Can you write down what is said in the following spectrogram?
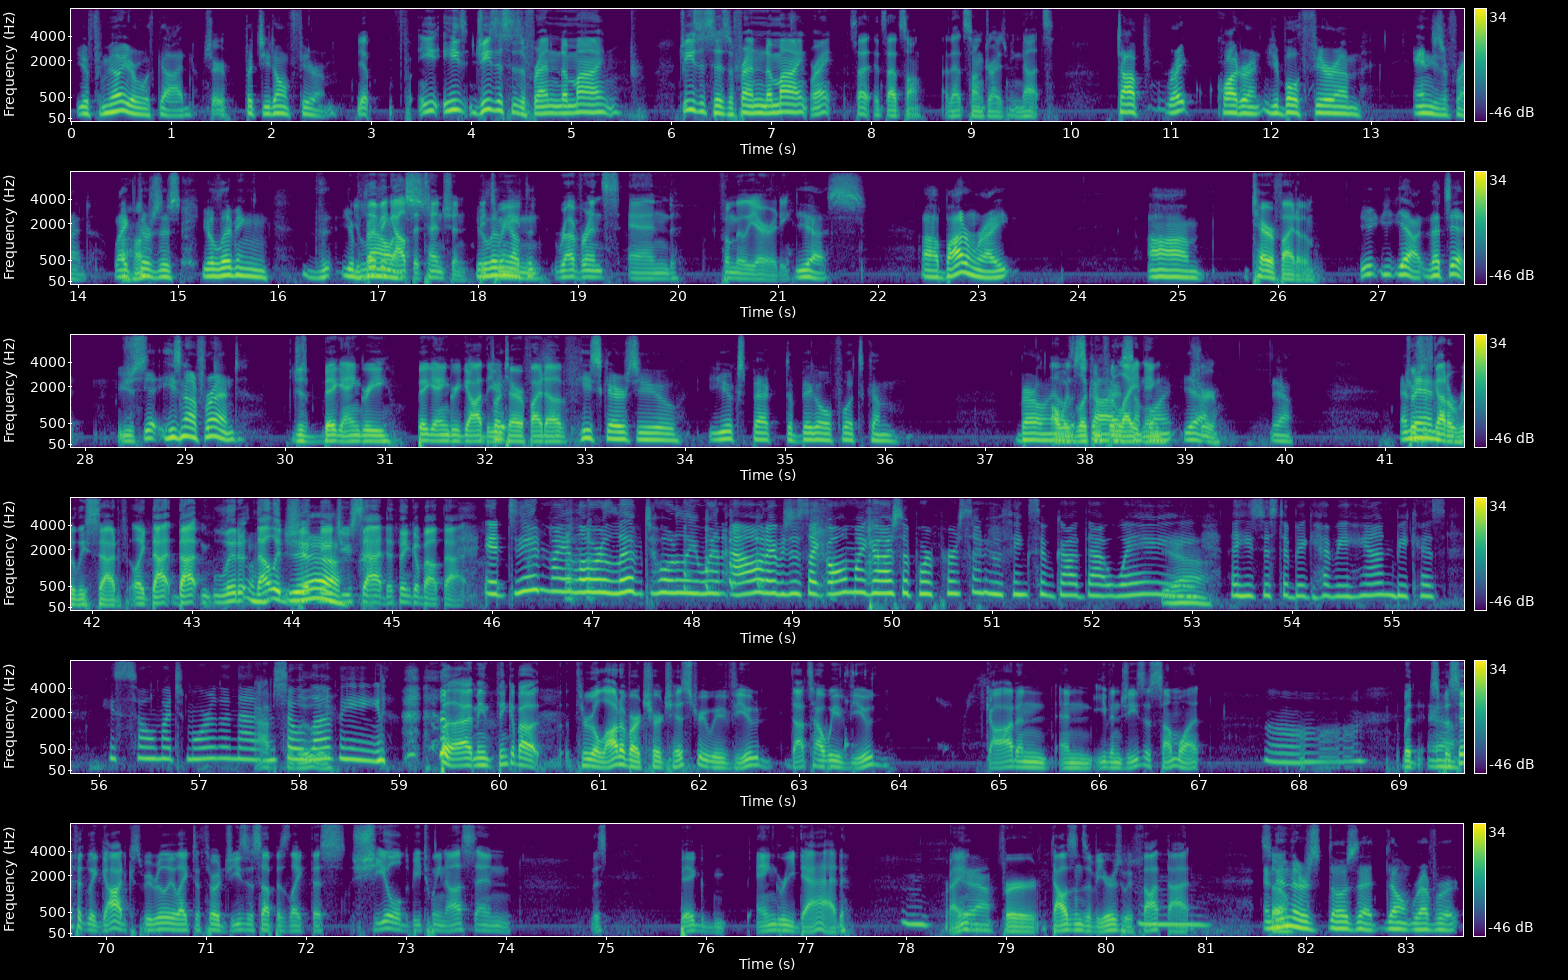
you're familiar with God, sure. but you don't fear Him. Yep. He, he's Jesus is a friend of mine. Jesus is a friend of mine, right? It's that, it's that song. That song drives me nuts. Top right quadrant, you both fear Him, and He's a friend. Like Uh-huh. there's this, you're living, the, you're, You're living out the tension You're between living out the- reverence and familiarity. Yes. Uh, bottom right, Um, Terrified of him. you- yeah, that's it. You just Yeah, he's not a friend. just big angry, big angry God that you're terrified of. He scares you. You expect a big old foot to come barreling out Always of the looking for lightning. Yeah, Sure. yeah. And Trish has then got a really sad like that. That lit- uh, that legit Yeah. made you sad to think about that. It did. My lower lip totally went out. I was just like, oh my gosh, the poor person who thinks of God that way. Yeah. That he's just a big, heavy hand because he's so much more than that I'm so loving. but I mean, think about through a lot of our church history, we viewed that's how we viewed God and and even Jesus somewhat. Aww. But Yeah. specifically God, because we really like to throw Jesus up as like this shield between us and this big angry dad, right? Yeah. For thousands of years, we've thought that. And So, then there's those that don't reverent.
